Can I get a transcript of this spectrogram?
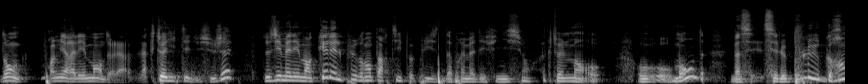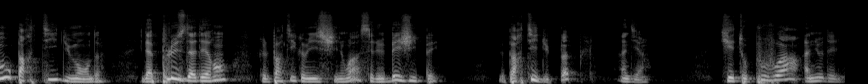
Donc, premier élément de l'actualité du sujet. Deuxième élément, quel est le plus grand parti populiste, d'après ma définition, actuellement au, monde? Ben C'est le plus grand parti du monde. Il a plus d'adhérents que le Parti communiste chinois, c'est le BJP, le Parti du peuple indien, qui est au pouvoir à New Delhi.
